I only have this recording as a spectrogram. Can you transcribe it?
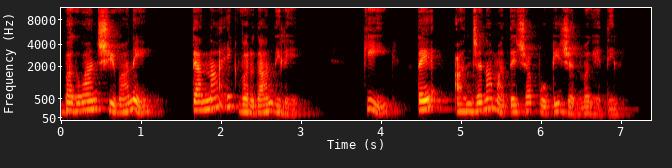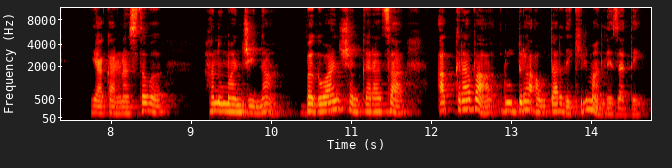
भगवान शिवाने त्यांना एक वरदान दिले की ते अंजना मातेच्या पोटी जन्म घेतील. या कारणास्तव हनुमानजींना भगवान शंकराचा अकरावा रुद्र अवतार देखील मानले जाते.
